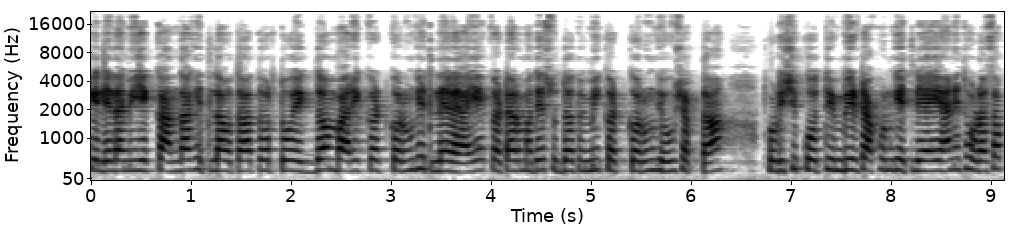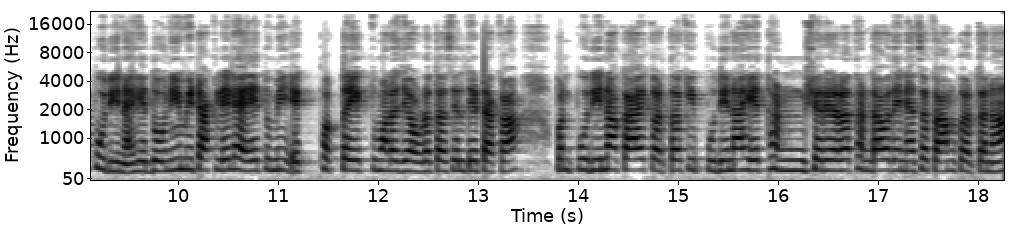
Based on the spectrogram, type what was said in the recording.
केलेला मी एक कांदा घेतला होता तर तो एकदम बारीक कट करून घेतलेला आहे. कटरमध्ये सुद्धा तुम्ही कट करून घेऊ शकता. थोडीशी कोथिंबीर टाकून घेतली आहे आणि थोडासा पुदिना. हे दोन्ही मी टाकलेले आहे. तुम्ही एक फक्त एक तुम्हाला जे आवडत असेल ते टाका. पण पुदिना काय करतं की पुदिना हे थंड शरीराला थंडावा देण्याचं काम करतं ना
